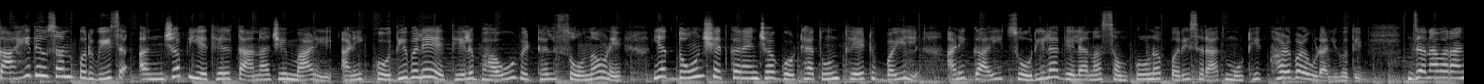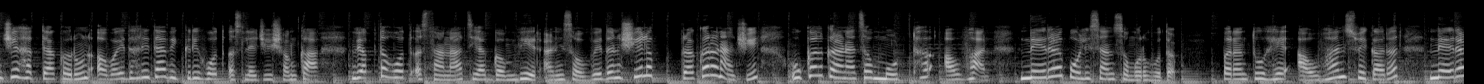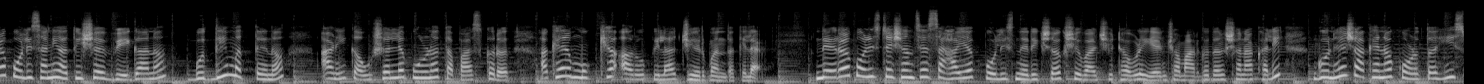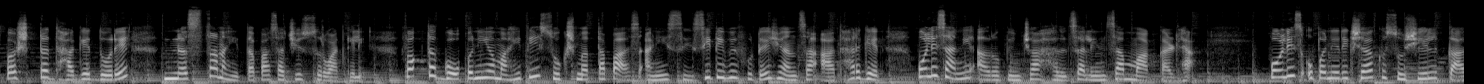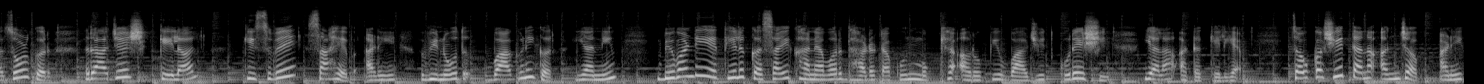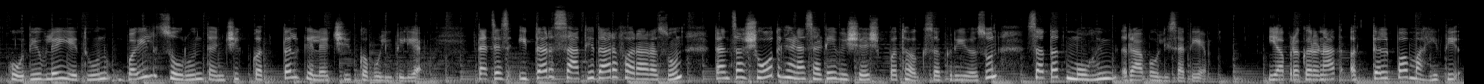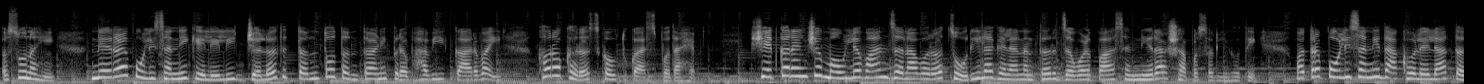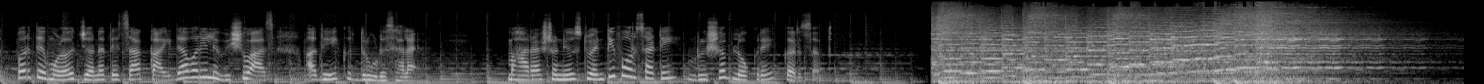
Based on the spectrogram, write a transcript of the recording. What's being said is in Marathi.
काही दिवसांपूर्वीच अंजप येथील तानाजी माळी आणि कोदिबले येथील भाऊ विठ्ठल सोनवणे या दोन शेतकऱ्यांच्या गोठ्यातून थेट बैल आणि गायी चोरीला गेल्यानं संपूर्ण परिसरात मोठी खळबळ उडाली होती. जनावरांची हत्या करून अवैधरित्या विक्री होत असल्याची शंका व्यक्त होत असतानाच या गंभीर आणि संवेदनशील प्रकरणाची उकल करण्याचं मोठं आव्हान नेरळ पोलिसांसमोर होतं. परंतु हे आव्हान स्वीकारत नेरळ पोलिसांनी अतिशय वेगानं बुद्धिमत्तेनं आणि कौशल्यपूर्ण तपास करत अखेर मुख्य आरोपीला जेरबंद केलाय. नेरळ पोलीस स्टेशनचे सहाय्यक पोलीस निरीक्षक शिवाजी ठवळे यांच्या मार्गदर्शनाखाली गुन्हे शाखेनं कोणतंही स्पष्ट धागे दोरे नसतानाही तपासाची सुरुवात केली. फक्त गोपनीय माहिती सूक्ष्म तपास आणि सीसीटीव्ही फुटेज यांचा आधार घेत पोलिसांनी आरोपींच्या हालचालींचा माग काढला. पोलीस उपनिरीक्षक सुशील काजोळकर राजेश केलाल किसवे साहेब आणि विनोद वागणीकर यांनी भिवंडी येथील कसाई खाण्यावर धाड टाकून मुख्य आरोपी वाजिद कुरेशी याला अटक केली आहे. चौकशीत त्यानं अंजप आणि कोदिवले येथून बैल चोरून त्यांची कत्तल केल्याची कबुली दिली आहे. त्याचेच इतर साथीदार फरार असून त्यांचा शोध घेण्यासाठी विशेष पथक सक्रिय असून सतत मोहीम राबवली जाते. या प्रकरणात अत्यल्प माहिती असूनही नेरळ पोलिसांनी केलेली जलद तंतोतंत आणि प्रभावी कारवाई खरोखरच कौतुकास्पद आहे. शेतकऱ्यांची मौल्यवान जनावरं चोरीला गेल्यानंतर जवळपास निराशा पसरली होती. मात्र पोलिसांनी दाखवलेल्या तत्परतेमुळं जनतेचा कायद्यावरील विश्वास अधिक दृढ झालाय. महाराष्ट्र न्यूज ट्वेंटी फोरसाठी वृषभ लोकरे कर्जत.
